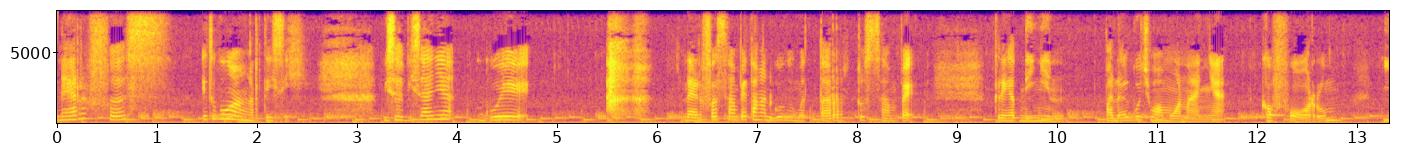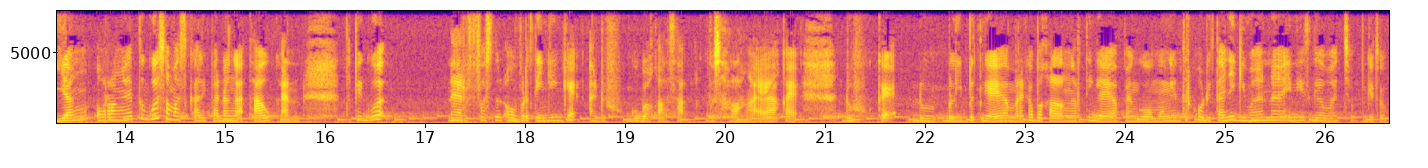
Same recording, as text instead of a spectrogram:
Nervous. Itu gue gak ngerti sih. Bisa-bisanya gue nervous sampai tangan gue gemeter terus sampai keringat dingin padahal gue cuma mau nanya ke forum yang orangnya tuh gue sama sekali pada nggak tahu kan. Tapi gue nervous dan overthinking kayak aduh gue bakal sa gue salah nggak ya? Kayak duh kayak duh belibet nggak ya? Mereka bakal ngerti nggak ya apa yang gue omongin? Terus kalau ditanya gimana ini segala macem gitu.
